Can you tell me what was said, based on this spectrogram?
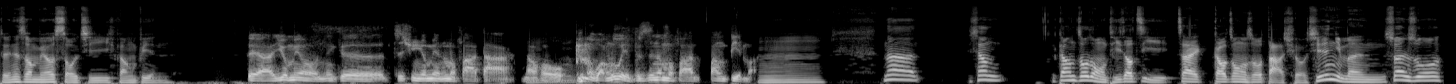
对，那时候没有手机方便。对啊，又没有那个资讯又没有那么发达，然后、嗯、网络也不是那么发方便嘛。嗯，那像刚周董提到自己在高中的时候打球，其实你们虽然说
